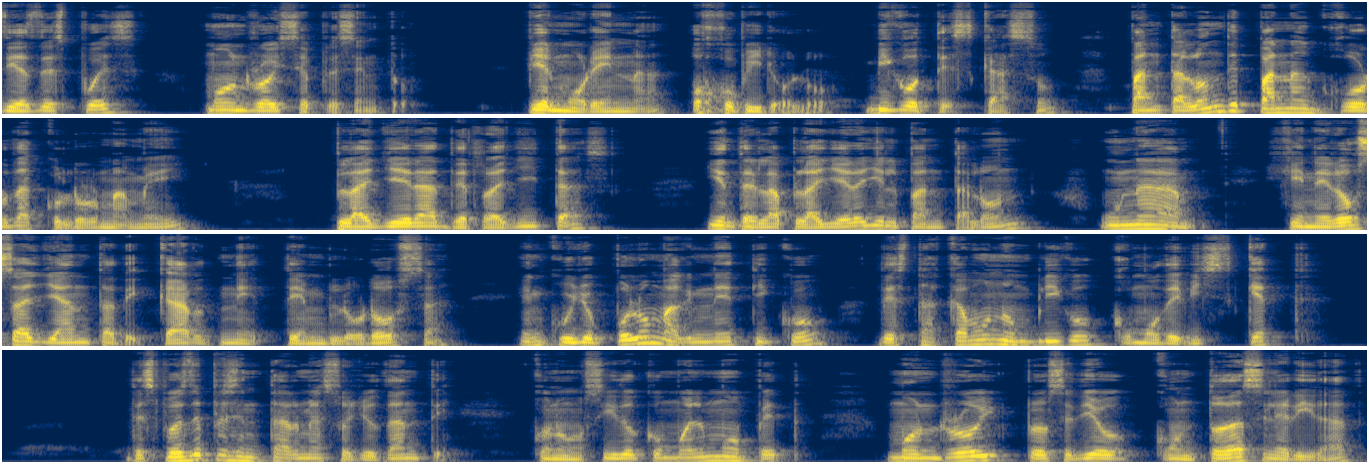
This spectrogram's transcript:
días después, Monroy se presentó. Piel morena, ojo virolo, bigote escaso, pantalón de pana gorda color mamey, playera de rayitas, y entre la playera y el pantalón una generosa llanta de carne temblorosa, en cuyo polo magnético destacaba un ombligo como de bisquet. Después de presentarme a su ayudante, conocido como el moped, Monroy procedió con toda celeridad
